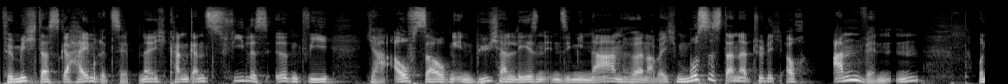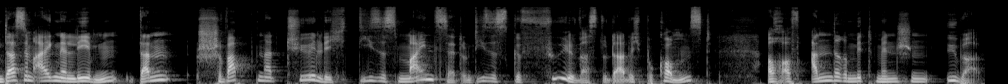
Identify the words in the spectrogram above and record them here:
für mich das Geheimrezept, ne? Ich kann ganz vieles irgendwie, ja, aufsaugen, in Büchern lesen, in Seminaren hören, aber ich muss es dann natürlich auch anwenden und das im eigenen Leben, dann schwappt natürlich dieses Mindset und dieses Gefühl, was du dadurch bekommst, auch auf andere Mitmenschen über.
